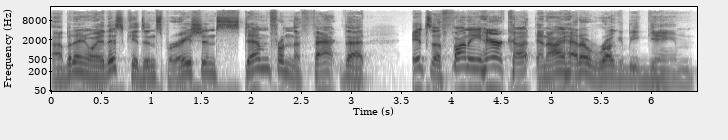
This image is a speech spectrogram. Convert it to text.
Uh, but anyway, this kid's inspiration stemmed from the fact that it's a funny haircut and I had a rugby game.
